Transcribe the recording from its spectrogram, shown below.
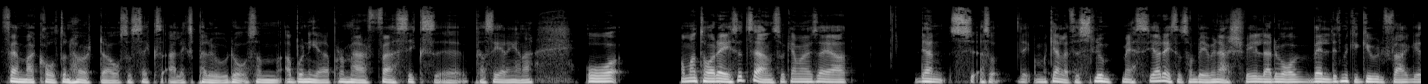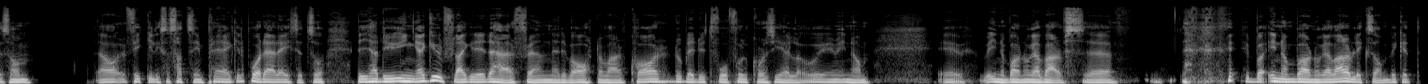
Femma Colton Hurta och så sex Alex Palou då som abonnerar på de här Fast Six eh, placeringarna. Och om man tar racet sen så kan man ju säga att den, alltså, det, man kallar det för slumpmässiga racet som blev i Nashville, där det var väldigt mycket gulflaggor som ja, fick liksom satt sin prägel på det här racet så vi hade ju inga gulflaggor i det här förrän när det var 18 varv kvar. Då blev det ju två full course yellow inom, eh, inom bara några varvs, eh, inom bara några varv liksom, vilket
